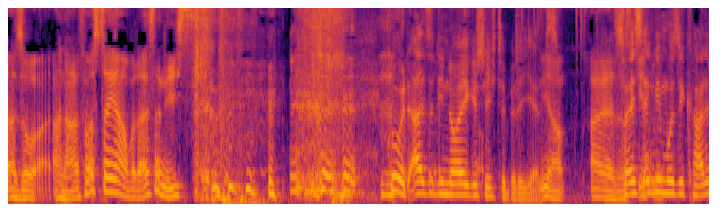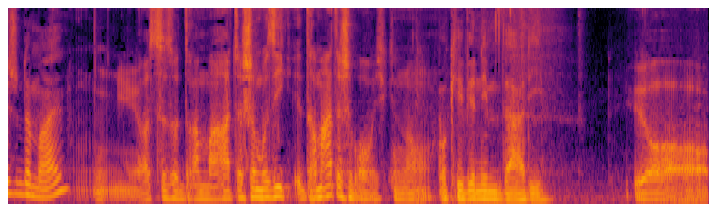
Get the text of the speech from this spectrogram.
Also Analförster ja, aber da ist ja nichts. Gut, also die neue Geschichte bitte jetzt. Ja, also Soll ich es irgendwie musikalisch untermalen? Ja, hast du so dramatische Musik, dramatische brauche ich, genau. Okay, wir nehmen Verdi. Ja.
